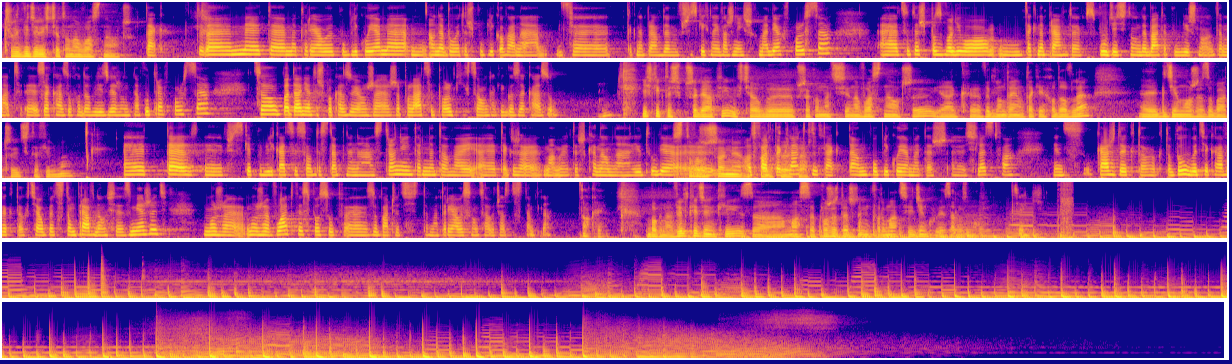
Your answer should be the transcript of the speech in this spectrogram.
Czyli widzieliście to na własne oczy? Tak. My te materiały publikujemy. One były też publikowane w, tak naprawdę we wszystkich najważniejszych mediach w Polsce. E, co też pozwoliło mm, tak naprawdę wzbudzić tą debatę publiczną na temat e, zakazu hodowli zwierząt na futra w Polsce, co badania też pokazują, że, że Polacy, Polki chcą takiego zakazu. Mhm. Jeśli ktoś przegapił i chciałby przekonać się na własne oczy, jak wyglądają takie hodowle, e, gdzie może zobaczyć te filmy? E, te e, wszystkie publikacje są dostępne na stronie internetowej, e, także mamy też kanał na YouTubie. Stowarzyszenie Otwarte, Otwarte klatki. klatki. Tak, tam publikujemy też śledztwa, więc każdy, kto, kto byłby ciekawy, kto chciałby z tą prawdą się zmierzyć, może, może w łatwy sposób zobaczyć. Te materiały są cały czas dostępne. Okej. Okay. Bogna, wielkie dzięki za masę pożytecznej informacji. Dziękuję za rozmowę. Dzięki.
